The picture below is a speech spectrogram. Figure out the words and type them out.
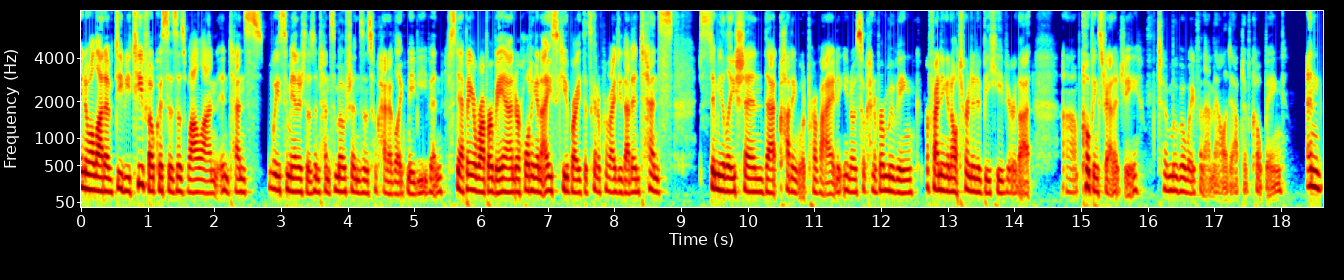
I know a lot of DBT focuses as well on intense ways to manage those intense emotions. And so, kind of like maybe even snapping a rubber band or holding an ice cube, right? That's going to provide you that intense stimulation that cutting would provide, you know, so kind of removing or finding an alternative behavior that um, coping strategy to move away from that maladaptive coping And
